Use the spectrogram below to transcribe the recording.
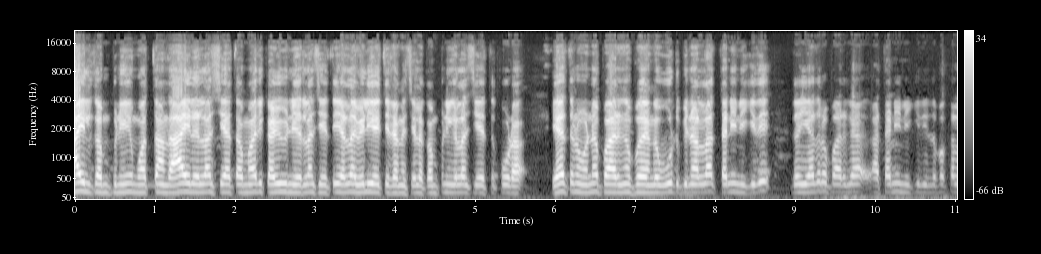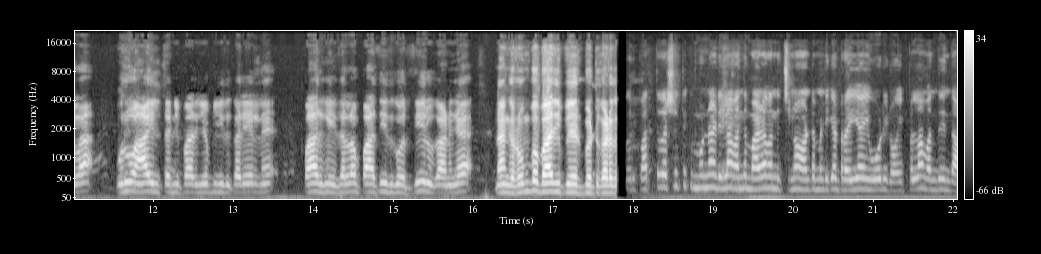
ஆயில் கம்பெனி மொத்தம் அந்த ஆயில் எல்லாம் சேர்த்த மாதிரி கழிவு நீர்லாம் சேர்த்து எல்லாம் வெளியேற்றிட்டாங்க. சில கம்பெனிகள்லாம் சேர்த்து கூட ஏற்றின உடனே பாருங்க இப்போ எங்கள் வீட்டு பின்னாலலாம் தண்ணி நிற்கிது இந்த எதிர பாருங்க தண்ணி நிற்கிது இந்த பக்கம்லாம் உருவம் ஆயில் தண்ணி பாருங்க எப்படி இது கரையல்னு. பாருங்க இதெல்லாம் பார்த்து இதுக்கு ஒரு தீர்வு காணுங்க. நாங்கள் ரொம்ப பாதிப்பு ஏற்பட்டு கிடக்கு பத்து வருஷத்துக்கு முன்னாடிலாம் வந்து மழை வந்துச்சுன்னா ஆட்டோமேட்டிக்காக ட்ரை ஆகி ஓடிடும். இப்போல்லாம் வந்து இந்த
